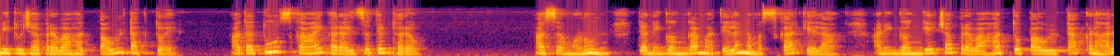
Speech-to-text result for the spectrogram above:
मी तुझ्या प्रवाहात पाऊल टाकतोय. आता तूच काय करायचं ते ठरव. असं म्हणून त्याने गंगा मातेला नमस्कार केला आणि गंगेच्या प्रवाहात तो पाऊल टाकणार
